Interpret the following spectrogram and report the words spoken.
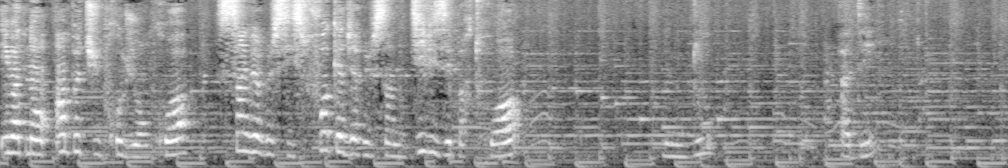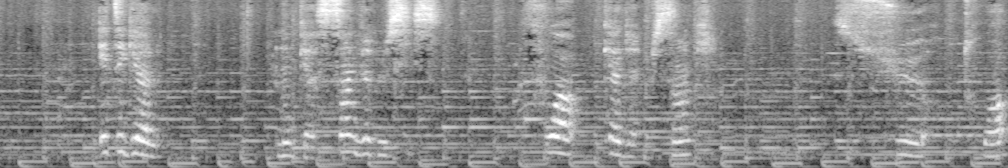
Et maintenant, un petit produit en croix. 5,6 fois 4,5 divisé par 3. Donc d'où AD est égal à 5,6 fois 4,5 sur 3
